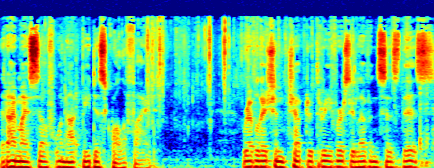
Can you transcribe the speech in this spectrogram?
that I myself will not be disqualified. Revelation chapter 3 verse 11 says this.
